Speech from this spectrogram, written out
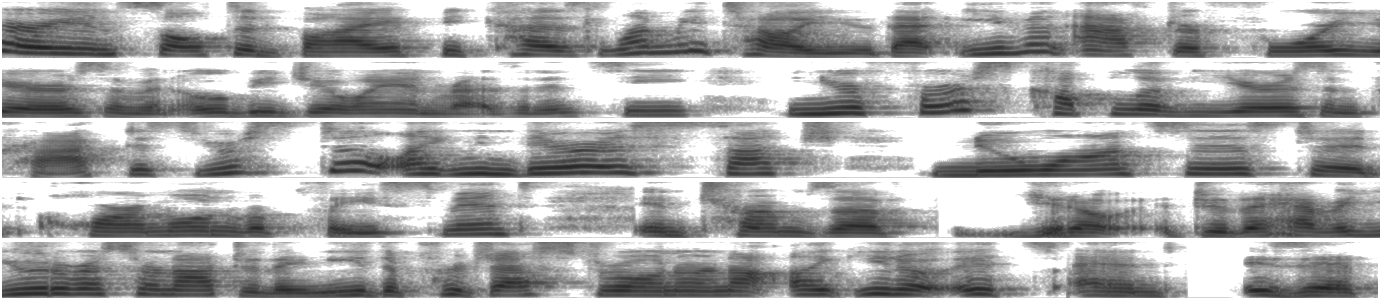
very insulted by it because let me tell you that even after four years of an OBGYN residency, in your first couple of years in practice, you're still, I mean, there is such nuances to hormone replacement in terms of, you know, do they have a uterus or not? Do they need the progesterone or not? Like, you know, it's, and is it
